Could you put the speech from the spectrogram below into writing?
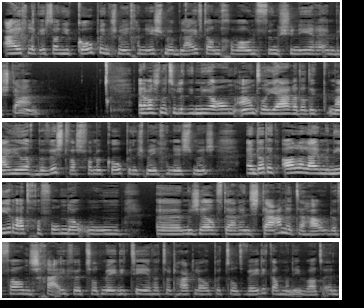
eigenlijk is dan je kopingsmechanisme blijft dan gewoon functioneren en bestaan. En dat was natuurlijk nu al een aantal jaren dat ik mij heel erg bewust was van mijn kopingsmechanismes. En dat ik allerlei manieren had gevonden om uh, mezelf daarin staande te houden. Van schrijven tot mediteren, tot hardlopen, tot weet ik allemaal niet wat. En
